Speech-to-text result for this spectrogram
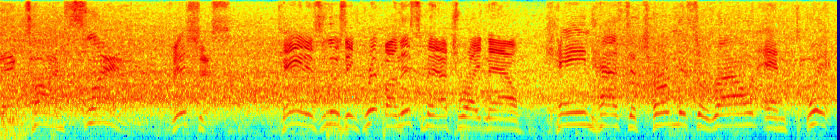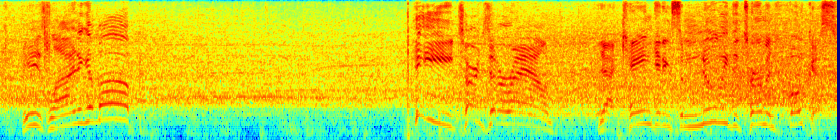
Big time slam. Vicious. Kane is losing grip on this match right now. Kane has to turn this around and quick. He's lining him up. He turns it around. Yeah, Kane getting some newly determined focus.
